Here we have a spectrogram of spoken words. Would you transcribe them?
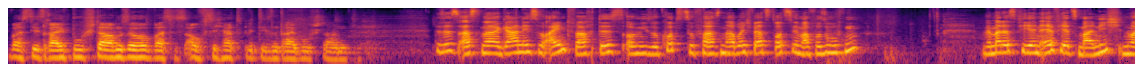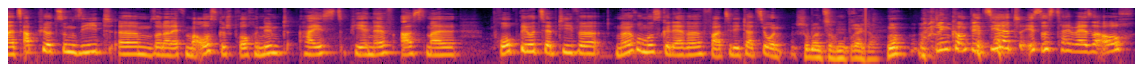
was die drei Buchstaben so, was es auf sich hat mit diesen drei Buchstaben? Das ist erstmal gar nicht so einfach, das irgendwie so kurz zu fassen, aber ich werde es trotzdem mal versuchen. Wenn man das PNF jetzt mal nicht nur als Abkürzung sieht, ähm, sondern einfach mal ausgesprochen nimmt, heißt PNF erstmal propriozeptive neuromuskuläre Fazilitation. Schon mal ein Zungenbrecher, ne? Klingt kompliziert, ist es teilweise auch.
